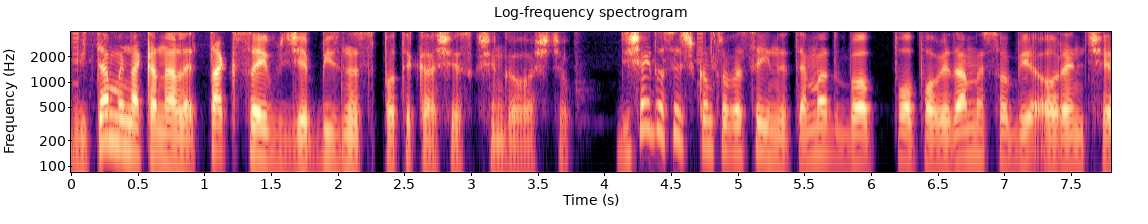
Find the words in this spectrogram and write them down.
Witamy na kanale TaxSafe, gdzie biznes spotyka się z księgowością. Dzisiaj dosyć kontrowersyjny temat, bo opowiadamy sobie o rencie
